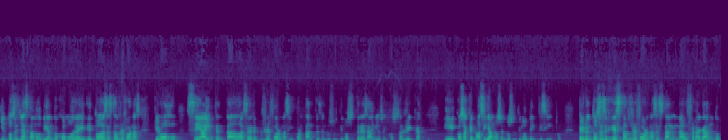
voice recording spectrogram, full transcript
y entonces ya estamos viendo cómo de eh, todas estas reformas, que ojo, se ha intentado hacer reformas importantes en los últimos tres años en Costa Rica, eh, cosa que no hacíamos en los últimos 25, pero entonces estas reformas están naufragando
